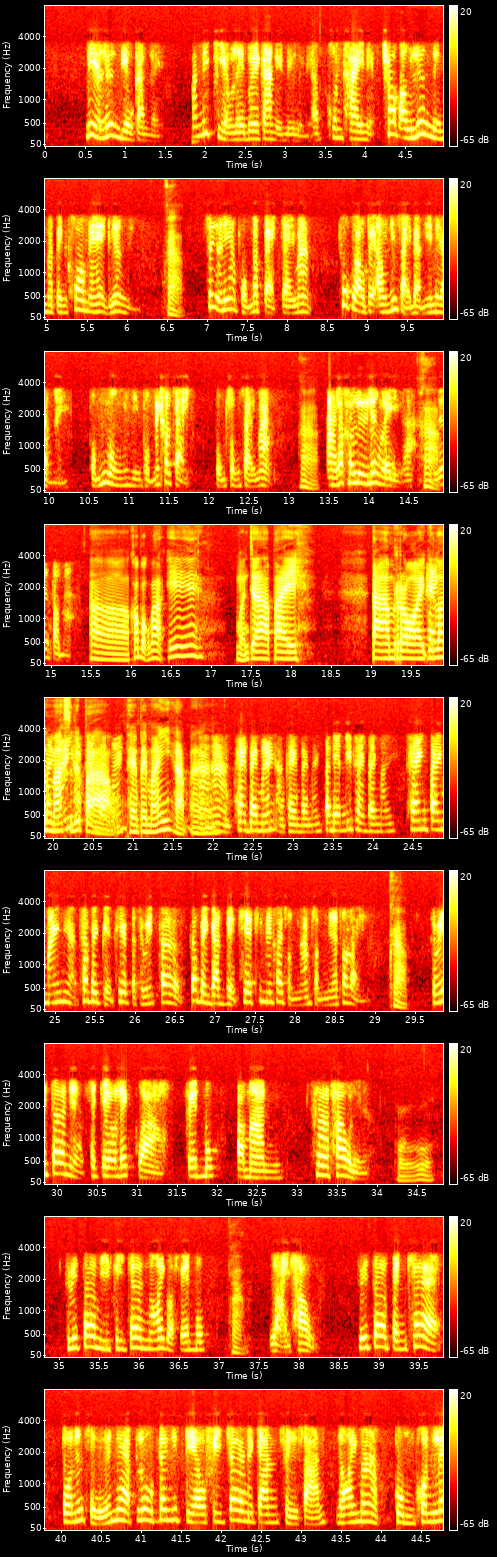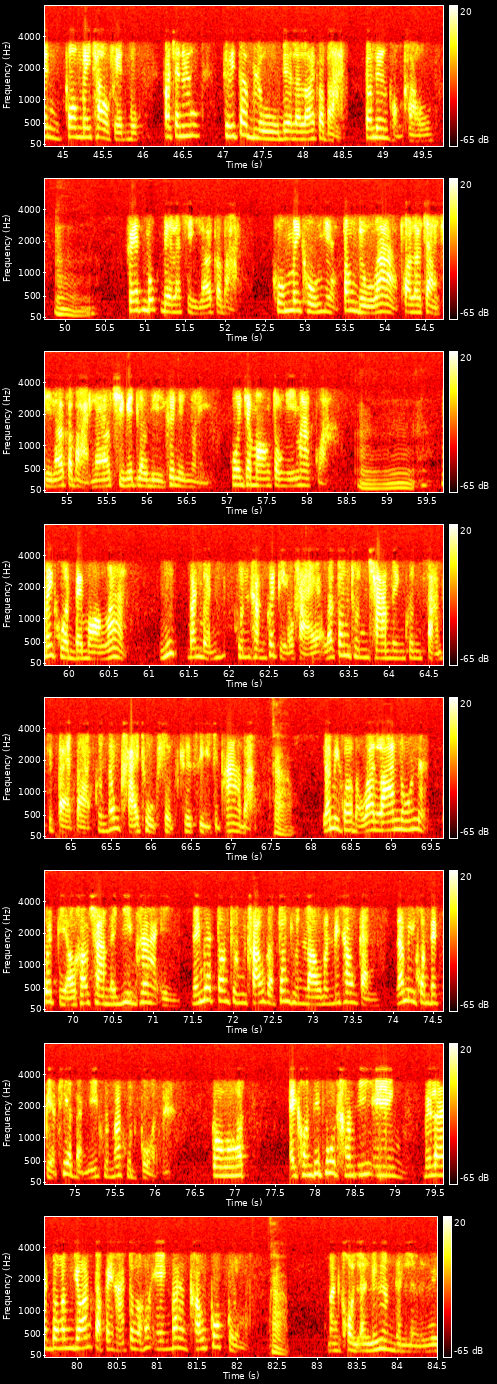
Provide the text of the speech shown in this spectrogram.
นี่เรื่องเดียวกันเลย มันไม่เกี่ยวเลยบริการอื่นๆครับ คนไทยเนี่ยชอบเอาเรื่องหนึ่งมาเป็นข้อแม้อีกเรื่องหนึ่งครับซึ่งอันเนี้ยผมมาแปลกใจมาก พวกเราไปเอานิสัยแบบนี้มาจากไหน ผมงงจริงๆผมไม่เข้าใจ ผมสงสัยมากครับอ่าแล้วเขาลือเรื่องอะไรอีกอะครับเรื่องต่อมาเอ่อเขาบอกว่า เอ๊ะเหมือนจะไป ตามรอยแพงไปไหมมัสก์หรือเปล่า แพงไปไหมแพงไปไหมครับอ่าอ่าอ่าแพงไปไหมอ่าแพงไปไหมประเด็นนี้แพงไปไหมแพงไปไหมเนี่ยถ้าไปเปรียบเทียบกับทวิตเตอร์ก็เป็นการเปรียบเทียบที่ไม่ค่อยสมน้ำสมเนื้อเท่าไหร่ครับทวิตเตอร์เนี่ยสเกลเล็กกว่า Facebook ประมาณห้าเท่าเลยนะโอ้ทวิตเตอร์มี feature น้อยกว่า Facebook ครับ หลายเท่า Twitter เป็นแค่ตัวหนังสือแนบรูปได้นิดเดียว feature ในการสื่อสารน้อยมาก กลุ่มคนเล่นก็ไม่เท่า Facebook เพราะฉะนั้น Twitter Blue เดือนละร้อยกว่าบาท ก็เรื่องของเขาอืม Facebook เดือนละสี่ร้อยกว่าบาท คุ้มไม่คุ้มเนี่ยต้องดูว่าพอเราจ่ายสี่ร้อยกว่าบาทแล้วชีวิตเราดีขึ้นยังไง ควรจะมองตรงนี้มากกว่าอืมไม่ควรไปมองว่าหึมันเหมือนคุณทำก๋วยเตี๋ยวขายอะแล้วต้นทุนชามหนึ่งคุณสามสิบแปดบาท คุณต้องขายถูกสุดคือสี่สิบห้าบาทครับแล้วมีคนบอกว่าร้านนู้นน่ะก๋วยเตี๋ยวเขาชามละยี่ห้าเอง ในเมื่อต้นทุนเขากับต้นทุนเรามันไม่เท่ากัน แล้วมีคนไปเปรียบเทียบแบบนี้คุณว่าคุณโกรธไหมโกรธ ไอคนที่พูดคำนี้เอง เวลาโดนย้อนกลับไปหาตัวเขาเองบ้างเขาก็โกรธครับ มันคนละเรื่องกันเลย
